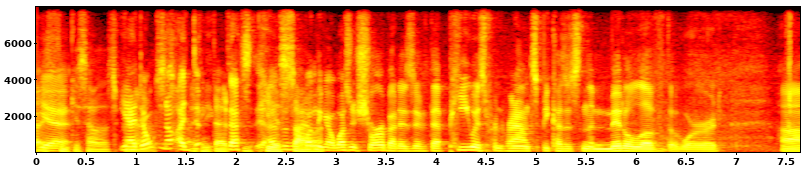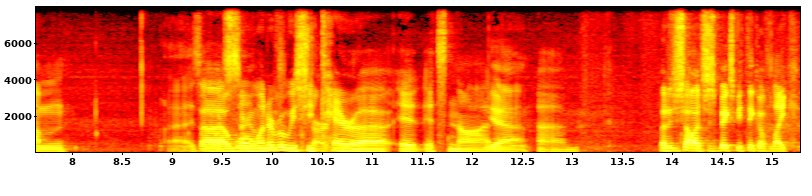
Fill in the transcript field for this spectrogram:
I yeah. think is how that's pronounced. yeah, I don't know. I, d- think that that's P that's is the one thing I wasn't sure about is if that P was pronounced because it's in the middle of the word. Um, uh, Uh, well, whenever we the see start? Terra, it, it's not. Yeah. Um, but it just it just makes me think of like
